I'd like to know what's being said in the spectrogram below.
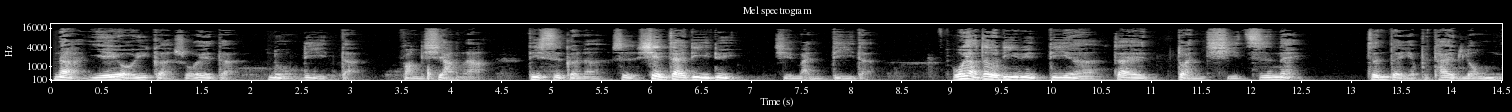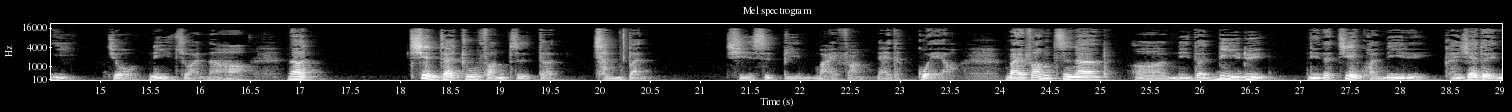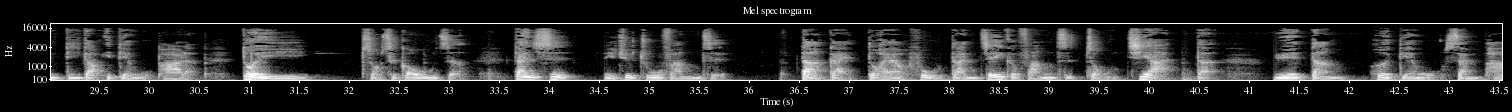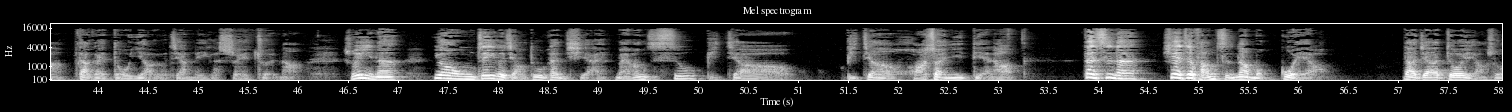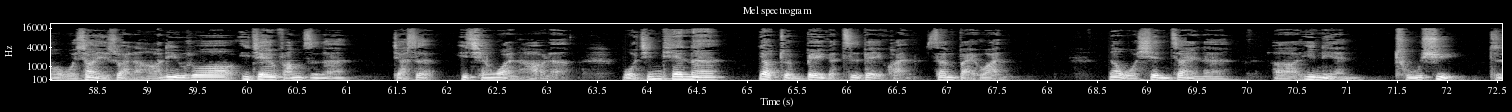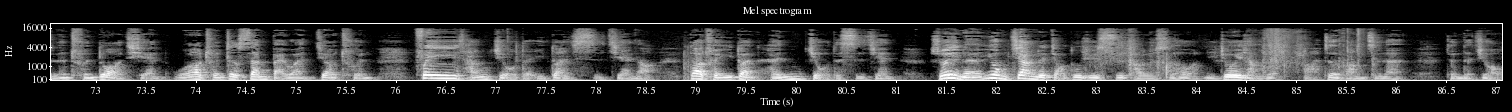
那也有一个所谓的努力的方向啦。第四个呢是现在利率其实蛮低的，我想这个利率低呢，在短期之内真的也不太容易就逆转了哈。那现在租房子的成本其实比买房来的贵哦。买房子呢，啊，你的利率。你的借款利率可能现在都已经低到一点五趴了，对于首次购物者，但是你去租房子，大概都还要负担这个房子总价的约当二点五三趴，大概都要有这样的一个水准啊。所以呢，用这个角度看起来，买房子似乎比较比较划算一点哈。但是呢，现在这房子那么贵啊。大家都会想说，我算一算了哈，例如说一间房子呢，假设一千万好了，我今天呢要准备一个自备款三百万，那我现在呢，啊一年储蓄只能存多少钱？我要存这三百万，就要存非常久的一段时间啊，都要存一段很久的时间。所以呢，用这样的角度去思考的时候，你就会想说，啊，这个房子呢。真的就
